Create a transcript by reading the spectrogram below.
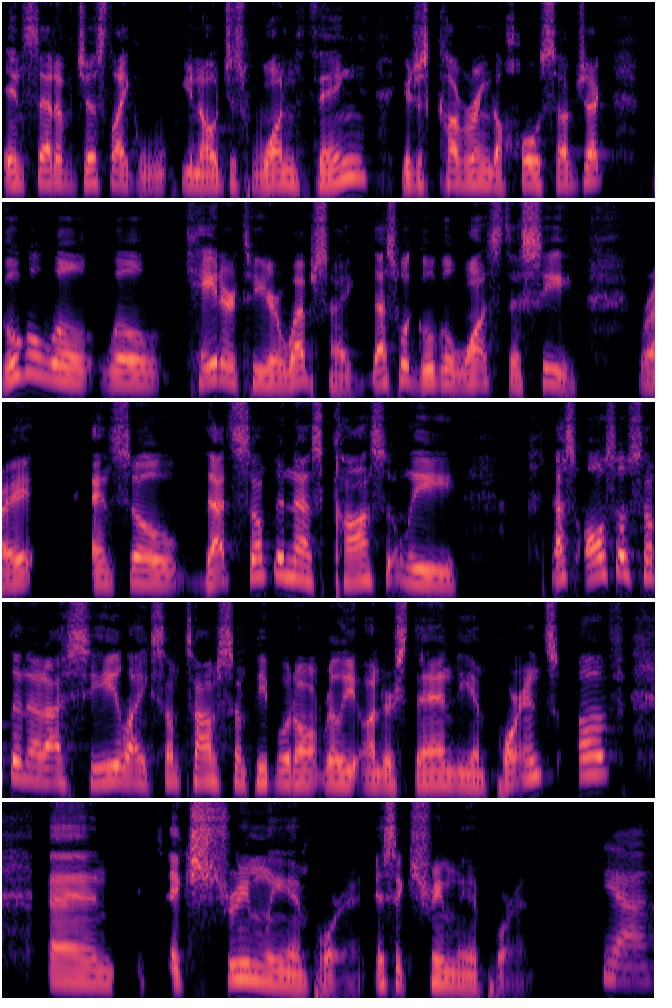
instead of just like you know just one thing you're just covering the whole subject google will will cater to your website. That's what google wants to see right? And so that's something that's constantly that's also something that i see like sometimes some people don't really understand the importance of and it's extremely important it's extremely important. Yeah.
